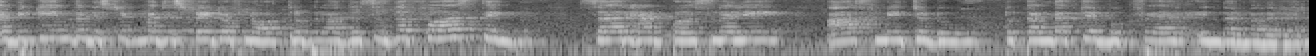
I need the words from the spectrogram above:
I became the district magistrate of North Tripura, this is the first thing Sir had personally asked me to do to conduct a book fair in Dharmadagar.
